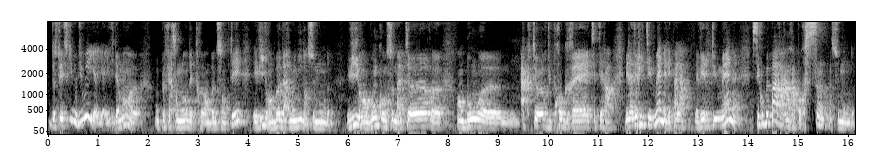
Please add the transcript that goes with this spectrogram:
Dostoevsky nous dit oui, évidemment, on peut faire semblant d'être en bonne santé et vivre en bonne harmonie dans ce monde. vivre en bon consommateur, euh, en bon euh, acteur du progrès, etc. Mais la vérité humaine, elle n'est pas là. La vérité humaine, c'est qu'on ne peut pas avoir un rapport sain à ce monde.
